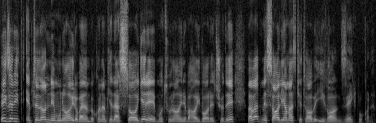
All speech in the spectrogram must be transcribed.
بگذارید ابتدا نمونه هایی رو بیان بکنم که در سایر متون آین بهایی وارد شده و بعد مثالی هم از کتاب ایقان ذکر بکنم.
